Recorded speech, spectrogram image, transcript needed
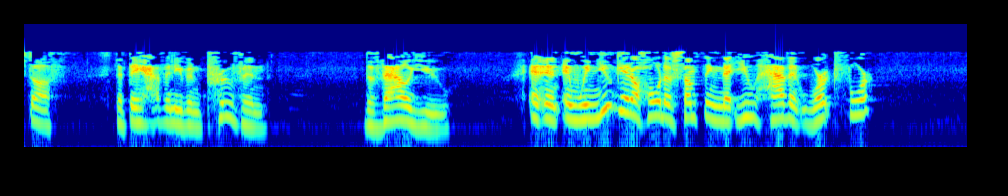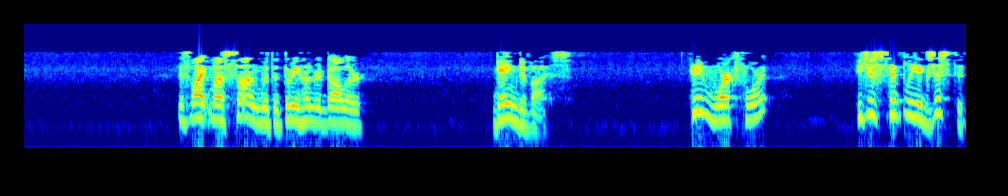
stuff that they haven't even proven the value. And, and, and when you get a hold of something that you haven't worked for, it's like my son with the $300 game device. He didn't work for it, he just simply existed.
